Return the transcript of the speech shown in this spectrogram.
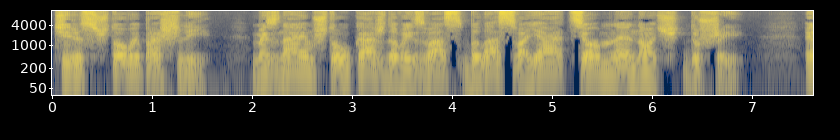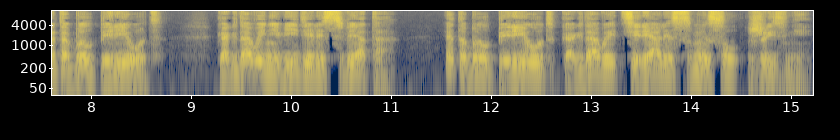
через что вы прошли. Мы знаем, что у каждого из вас была своя темная ночь души. Это был период, когда вы не видели света, это был период, когда вы теряли смысл жизни.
